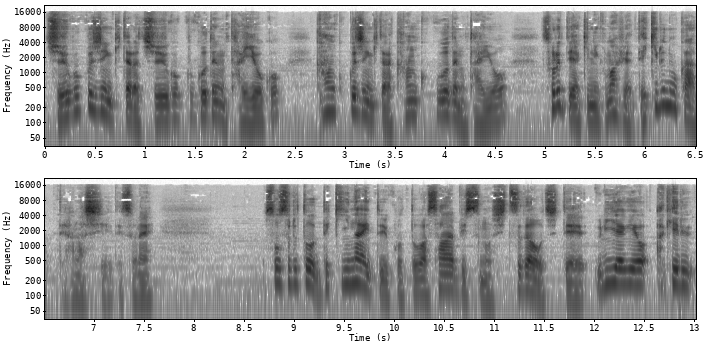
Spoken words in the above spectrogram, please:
中国人来たら中国語での対応語韓国人来たら韓国語での対応それって焼肉マフィアできるのかって話ですよね。そうするとできないということはサービスの質が落ちて売り上げを上げる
